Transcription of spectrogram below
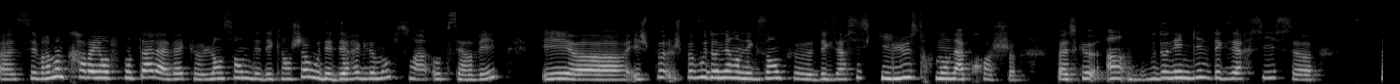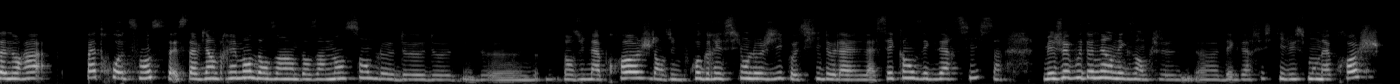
euh, c'est vraiment le travail en frontal avec euh, l'ensemble des déclencheurs ou des dérèglements qui sont observés. Et, euh, je, peux, vous donner un exemple d'exercice qui illustre mon approche. Parce que vous donner une liste d'exercices, ça n'aura pas trop de sens. Ça, vient vraiment dans un, ensemble, dans une approche, dans une progression logique aussi de la, séquence d'exercices. Mais je vais vous donner un exemple d'exercice qui illustre mon approche.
